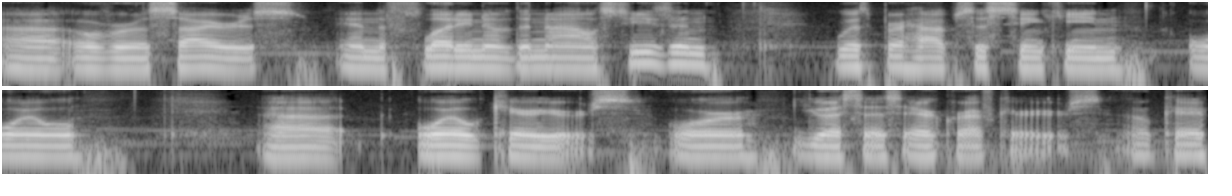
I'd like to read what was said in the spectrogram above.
uh, over Osiris and the flooding of the Nile season, with perhaps a sinking oil uh, oil carriers or USS aircraft carriers. Okay,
